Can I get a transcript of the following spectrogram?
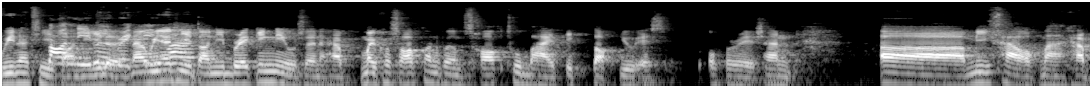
วินาทีตตออนนนี้นี้เลยเลยณ breaking วินาทีว่าตอนนี้ breaking news เลยนะครับ Microsoft confirms talk to buy TikTok US operation เอ่อ มีข่าวออกมาครับ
